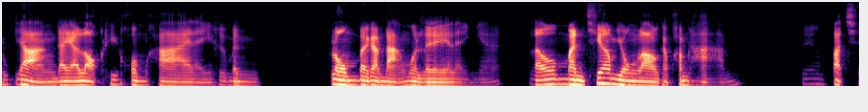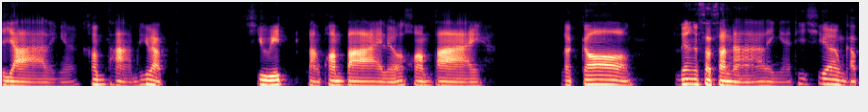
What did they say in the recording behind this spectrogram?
ทุกอย่างไดอะล็อกที่คมคายอะไรอย่างเงี้ยคือมันกลมไปกับหนังหมดเลยอะไรอย่างเงี้ย แล้วมันเชื่อมโยงเรากับคำถาม รื่องปรัชญาอะไรเงี้ยคำถามที่แบบชีวิตหลังความตายหรือว่าความตาย แล้วก็เรื่องศาสนาอะไรเงี้ย ที่เชื่อมกับ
